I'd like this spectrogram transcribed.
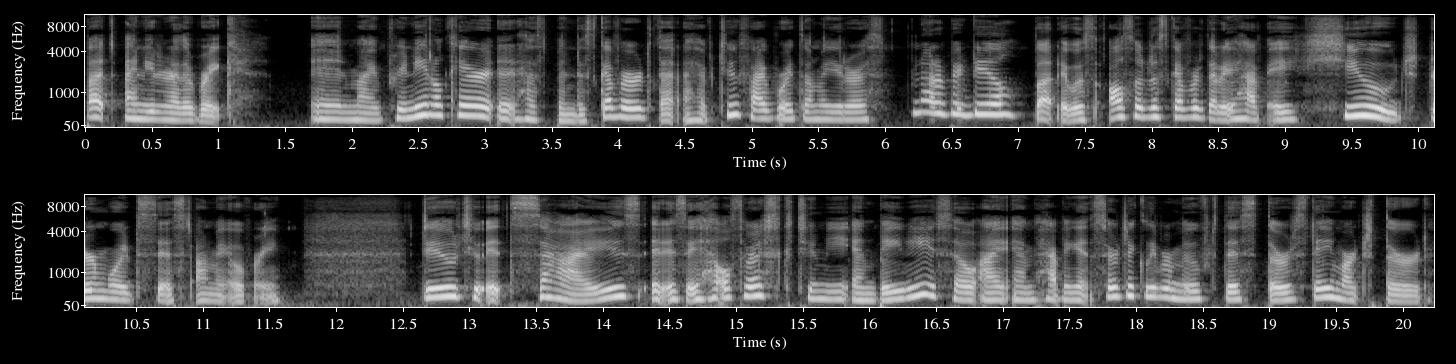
but I need another break. In my prenatal care, it has been discovered that I have two fibroids on my uterus. Not a big deal, but it was also discovered that I have a huge dermoid cyst on my ovary. Due to its size, it is a health risk to me and baby, so I am having it surgically removed this Thursday, March 3rd.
